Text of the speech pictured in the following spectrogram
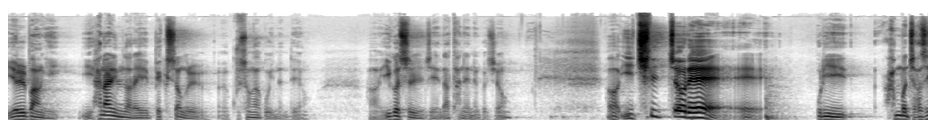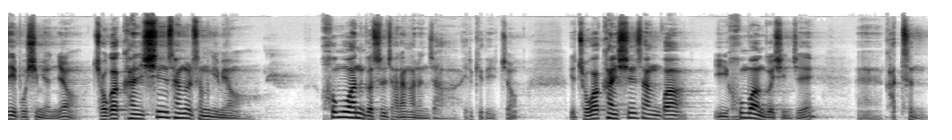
열방이 이 하나님 나라의 백성을 구성하고 있는데요. 아, 이것을 이제 나타내는 거죠. 어, 이 7절에 우리 한번 자세히 보시면요. 조각한 신상을 섬기며 허무한 것을 자랑하는 자 이렇게 되어 있죠. 조각한 신상과 이 허무한 것이 이제 같은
